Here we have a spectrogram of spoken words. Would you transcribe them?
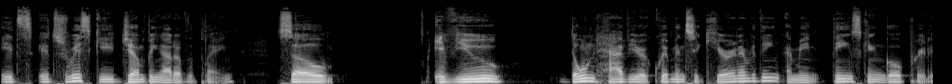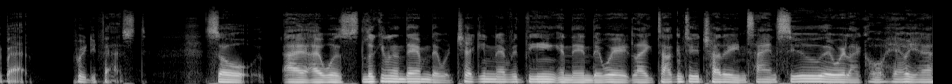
it's it's risky jumping out of the plane. So if you don't have your equipment secure and everything, I mean, things can go pretty bad, pretty fast. So I, I was looking at them, they were checking everything, and then they were like talking to each other in science too. They were like, oh, hell yeah.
